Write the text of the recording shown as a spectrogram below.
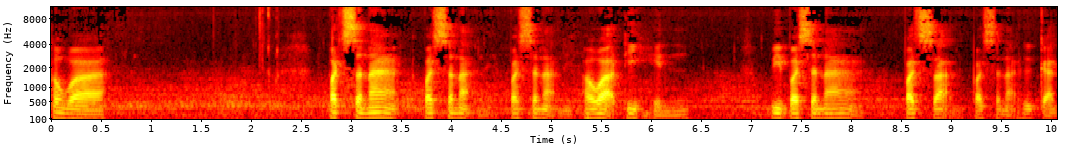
คำว่า ปัสนาปัสนะปัสนะนี่ภาวะที่เห็นวิปัสนา ปัสสะปัสนะคือการ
